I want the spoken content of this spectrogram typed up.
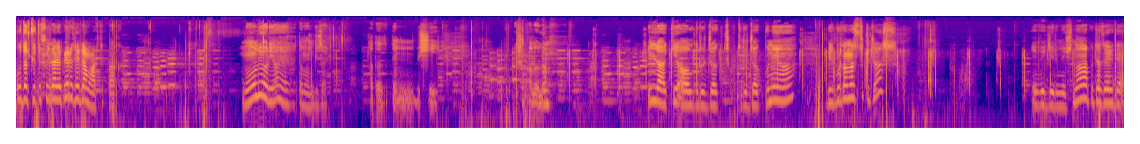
O kadar kötü şeyler yapıyoruz Edem artık bak. Ne oluyor ya? Eh, tamam güzel. Hatta bir şey. Şunu alalım. İlla ki aldıracak, çıktıracak. Bu ne ya? Biz buradan nasıl çıkacağız? Eve girmiş. Ne yapacağız evde?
